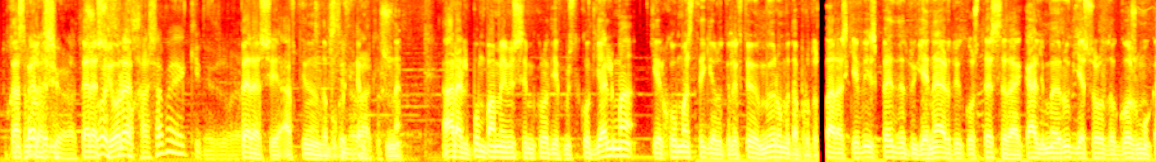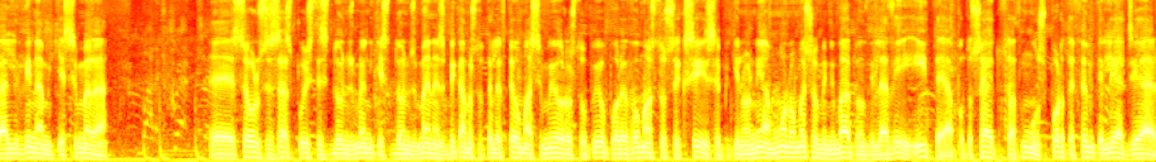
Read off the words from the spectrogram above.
Το χάσαμε. Πέρασε η δεν- ώρα. τους. Πέρασε η Όχι, ώρα. Το χάσαμε εκείνη την ώρα. Πέρασε. Αυτή είναι τα Στην ώρα αποκριστικά. τους. Ναι. Άρα λοιπόν πάμε εμείς σε μικρό διαφημιστικό διάλειμμα και ερχόμαστε για το τελευταίο ημίωρο με τα πρώτα. Παρασκευής 5 του Γενάρη του 24. Καλημερούδια σε όλο τον κόσμο. Καλή δύναμη και σήμερα ε, σε όλους εσάς που είστε συντονισμένοι και συντονισμένες. Μπήκαμε στο τελευταίο μας ημίωρο, στο οποίο πορευόμαστε ως εξής: επικοινωνία μόνο μέσω μηνυμάτων, δηλαδή είτε από το site του σταθμού sportfm.gr.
